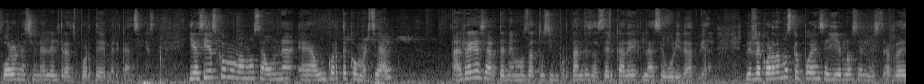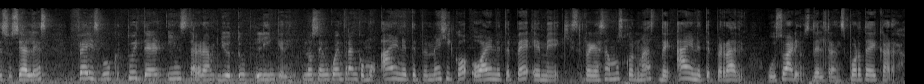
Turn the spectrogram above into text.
Foro Nacional del Transporte de Mercancías. Y así es como vamos a, una, a un corte comercial. Al regresar tenemos datos importantes acerca de la seguridad vial. Les recordamos que pueden seguirnos en nuestras redes sociales, Facebook, Twitter, Instagram, YouTube, LinkedIn. Nos encuentran como ANTP México o ANTP MX. Regresamos con más de ANTP Radio, usuarios del transporte de carga.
